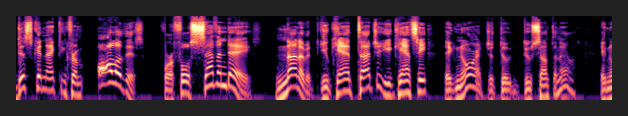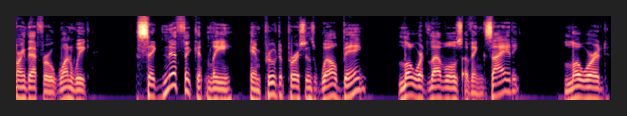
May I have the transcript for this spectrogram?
disconnecting from all of this for a full seven days, none of it. You can't touch it, you can't see, ignore it, just do, do something else ignoring that for one week significantly improved a person's well being, lowered levels of anxiety, lowered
